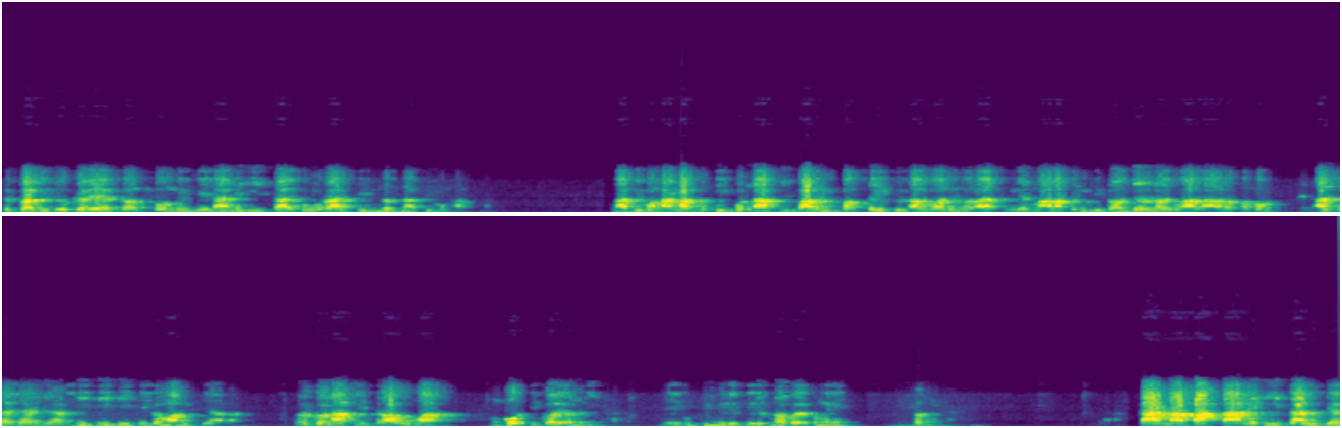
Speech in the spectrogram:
Sebab itu gaya kepemimpinan Isa itu rajinut Nabi Muhammad. Nabi Muhammad meskipun Nabi paling top, Sayyidul Awalin wal Akhirin, malah sing ditonjolno itu al-arab apa? Al-Basyariyah, sisi-sisi kemanusiaan. Mergo Nabi trauma, engkau dikoyono Isa. Ya itu dimirip-miripno kayak pengen. Karena faktanya Isa udah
